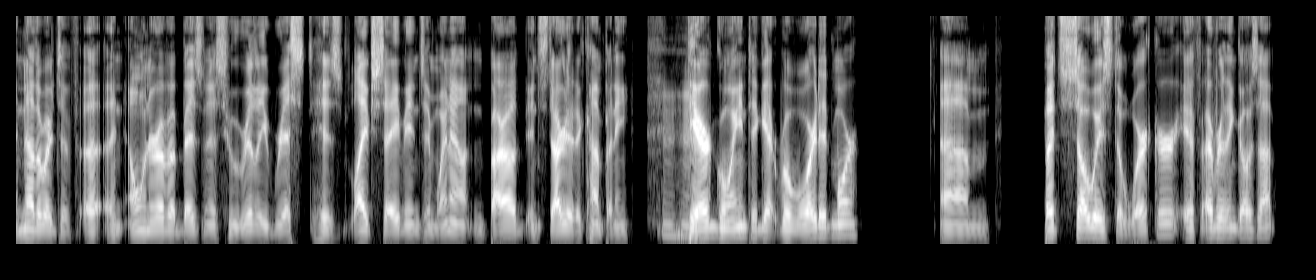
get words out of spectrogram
in other words, if uh, an owner of a business who really risked his life savings and went out and borrowed and started a company, mm-hmm. they're going to get rewarded more. Um, but so is the worker if everything goes up.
